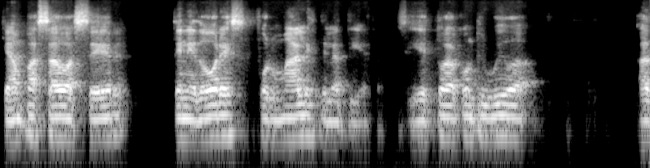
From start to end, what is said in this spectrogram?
que han pasado a ser tenedores formales de la tierra. Si esto ha contribuido a,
